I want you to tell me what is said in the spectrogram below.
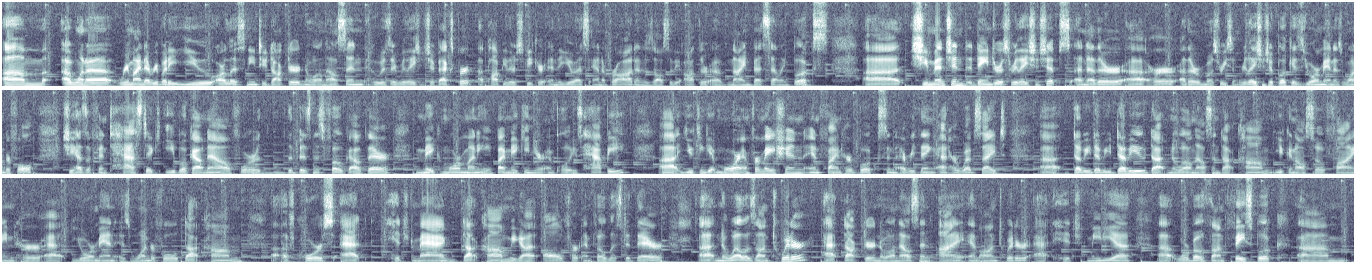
Um, I want to remind everybody you are listening to Dr. Noelle Nelson, who is a relationship expert, a popular speaker in the US and abroad, and is also the author of nine best selling books. Uh, she mentioned Dangerous Relationships. Another, uh, her other most recent relationship book is Your Man is Wonderful. She has a fantastic ebook out now for the business folk out there. Make more money by making your employees happy. Uh, you can get more information and find her books and everything at her website, uh, www.noelnelson.com. You can also find her at yourmaniswonderful.com. Uh, of course, at hitchedmag.com. We got all of her info listed there. Uh, Noelle is on Twitter at Dr. Noelle Nelson. I am on Twitter at Hitched Media. Uh, we're both on Facebook. Um,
